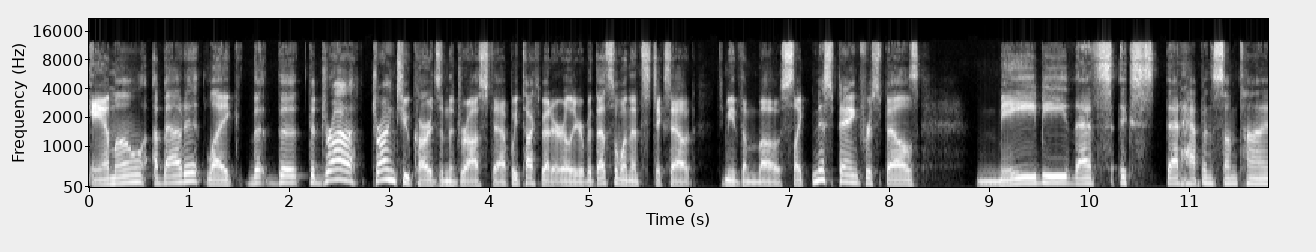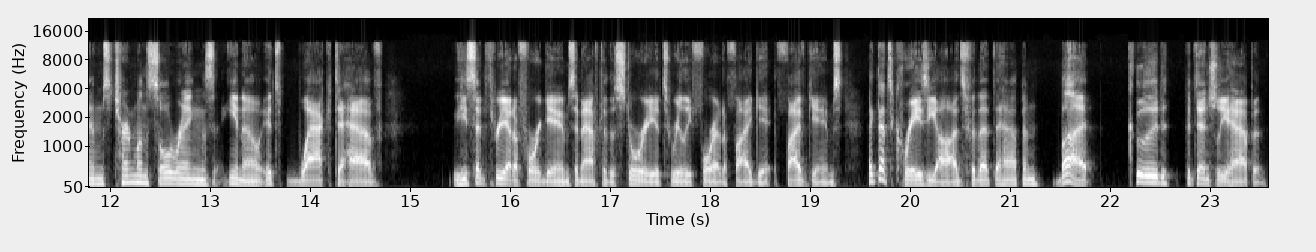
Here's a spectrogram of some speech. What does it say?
ammo about it. Like the the the draw drawing two cards in the draw step. We talked about it earlier, but that's the one that sticks out to me the most. Like mispaying for spells maybe that's ex- that happens sometimes. Turn one Sol Rings you know it's whack to have he said three out of four games and after the story it's really four out of five, ga- five games. Like that's crazy odds for that to happen but could potentially happen.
